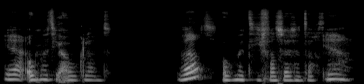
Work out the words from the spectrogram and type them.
Ja. Ook met die oude klant? Wat? Ook met die van 86? Ja.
